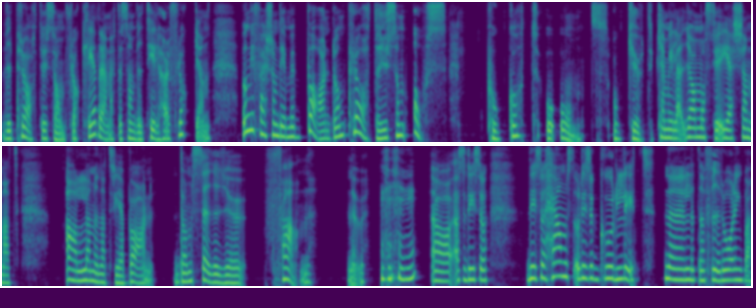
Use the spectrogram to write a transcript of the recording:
vi pratar ju som flockledaren eftersom vi tillhör flocken. Ungefär som det med barn, de pratar ju som oss. På gott och ont. Och gud, Camilla, jag måste ju erkänna att alla mina tre barn, de säger ju fan nu. ja, alltså det är så... Det är så hemskt och det är så gulligt när en liten fyraåring bara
